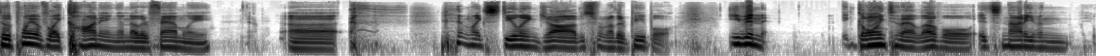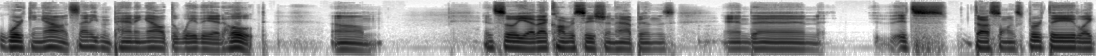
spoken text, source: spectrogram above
To the point of like conning another family. Uh and like stealing jobs from other people. Even going to that level, it's not even working out. It's not even panning out the way they had hoped. Um and so yeah, that conversation happens and then it's Da Song's birthday, like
